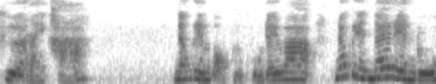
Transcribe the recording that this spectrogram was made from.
คืออะไรคะ นักเรียนบอกคุณครูได้ว่า นักเรียนได้เรียนรู้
